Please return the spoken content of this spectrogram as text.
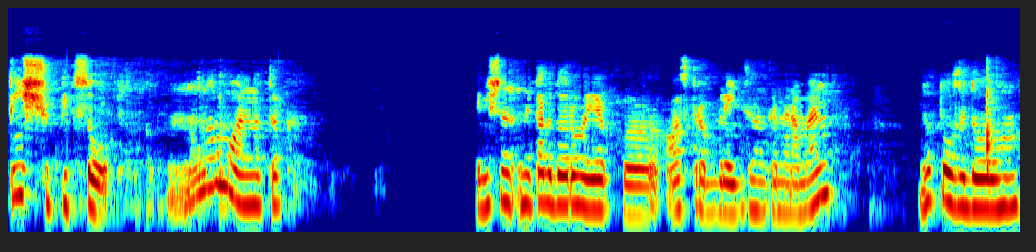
1500. Ну, нормально так. Звісно, не так дорого, як е, Astra Upgrade Cameraman. Ну, теж дорого.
